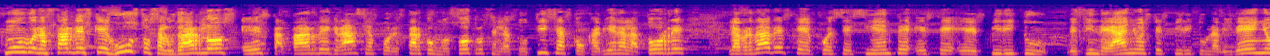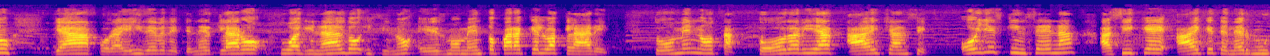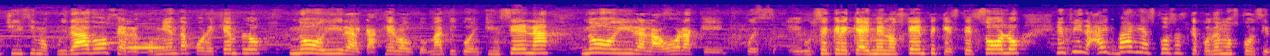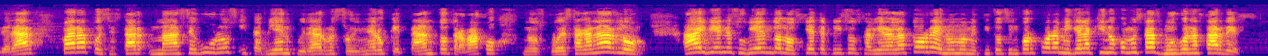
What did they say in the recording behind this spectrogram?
Muy buenas tardes, qué gusto saludarlos esta tarde. Gracias por estar con nosotros en las noticias con Javier Alatorre. La verdad es que pues se siente este espíritu de fin de año, este espíritu navideño. Ya por ahí debe de tener claro su aguinaldo y si no, es momento para que lo aclare. Tome nota, todavía hay chance. Hoy es quincena, así que hay que tener muchísimo cuidado. Se recomienda, por ejemplo, no ir al cajero automático en quincena, no ir a la hora que pues eh, usted cree que hay menos gente, que esté solo. En fin, hay varias cosas que podemos considerar para pues estar más seguros y también cuidar nuestro dinero que tanto trabajo nos cuesta ganarlo. Ahí viene subiendo los siete pisos Javier a la Torre. En un momentito se incorpora. Miguel Aquino, ¿cómo estás? Muy buenas tardes.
